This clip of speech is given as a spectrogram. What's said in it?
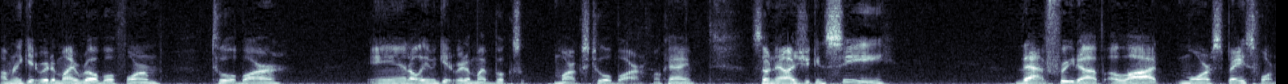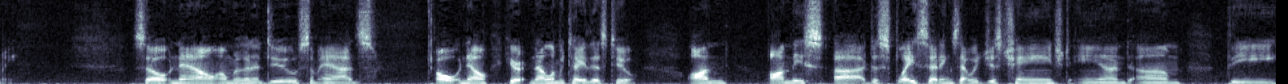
I'm going to get rid of my RoboForm toolbar and I'll even get rid of my bookmarks toolbar. Okay, so now as you can see that freed up a lot more space for me. So now I'm going to do some ads. Oh, now here, now let me tell you this too. On on these uh, display settings that we just changed and um, the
